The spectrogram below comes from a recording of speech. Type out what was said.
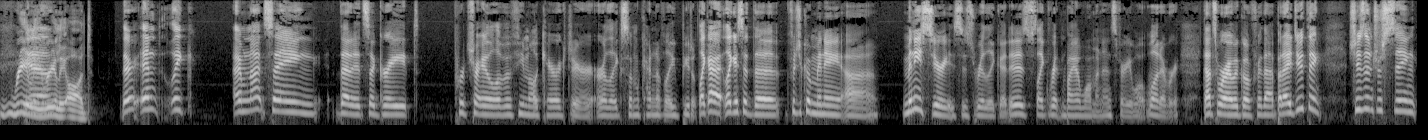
really, yeah. really odd. There and like I'm not saying that it's a great portrayal of a female character or like some kind of like beautiful like I like I said the Fujiko Mine uh mini series is really good. It is like written by a woman and it's very well whatever. That's where I would go for that. But I do think she's interesting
